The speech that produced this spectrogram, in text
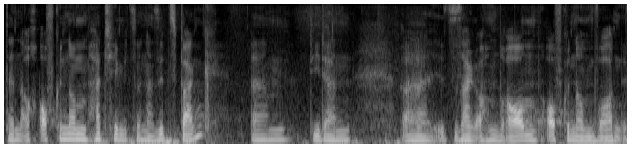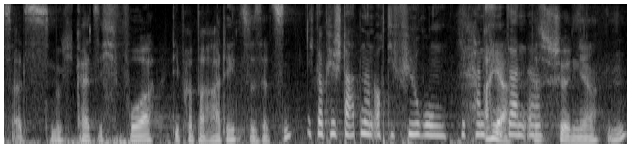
dann auch aufgenommen hat, hier mit so einer Sitzbank, ähm, die dann äh, sozusagen auch im Raum aufgenommen worden ist, als Möglichkeit, sich vor die Präparate hinzusetzen. Ich glaube, hier starten dann auch die Führungen. Hier kannst Ach du ja, dann. Äh, das ist schön, ja. Mhm.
